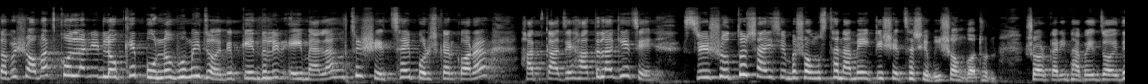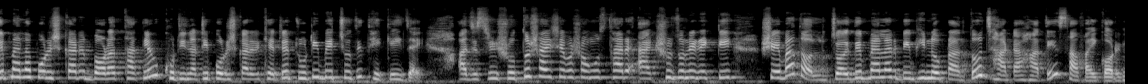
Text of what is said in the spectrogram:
তবে সমাজ কল্যাণের লক্ষ্যে পুণ্যভূমি জয়দেব কেন্দুলির এই মেলা হচ্ছে স্বেচ্ছায় পরিষ্কার করা। হাত কাজে হাত লাগিয়েছে শ্রী সত্য সাই সেবা সংস্থা নামে একটি স্বেচ্ছাসেবী সংগঠন। সরকারিভাবে জয়দেব মেলা পরিষ্কার বরাদ থাকলেও খুঁটিনাটি পরিষ্কারের ক্ষেত্রে ত্রুটি বিচ্যুতি থেকেই যায়। আজ শ্রী সত্য সাই সেবা সংস্থার একশো জনের একটি সেবা দল জয়দেব মেলার বিভিন্ন প্রান্ত ঝাঁটা হাতে সাফাই করেন।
